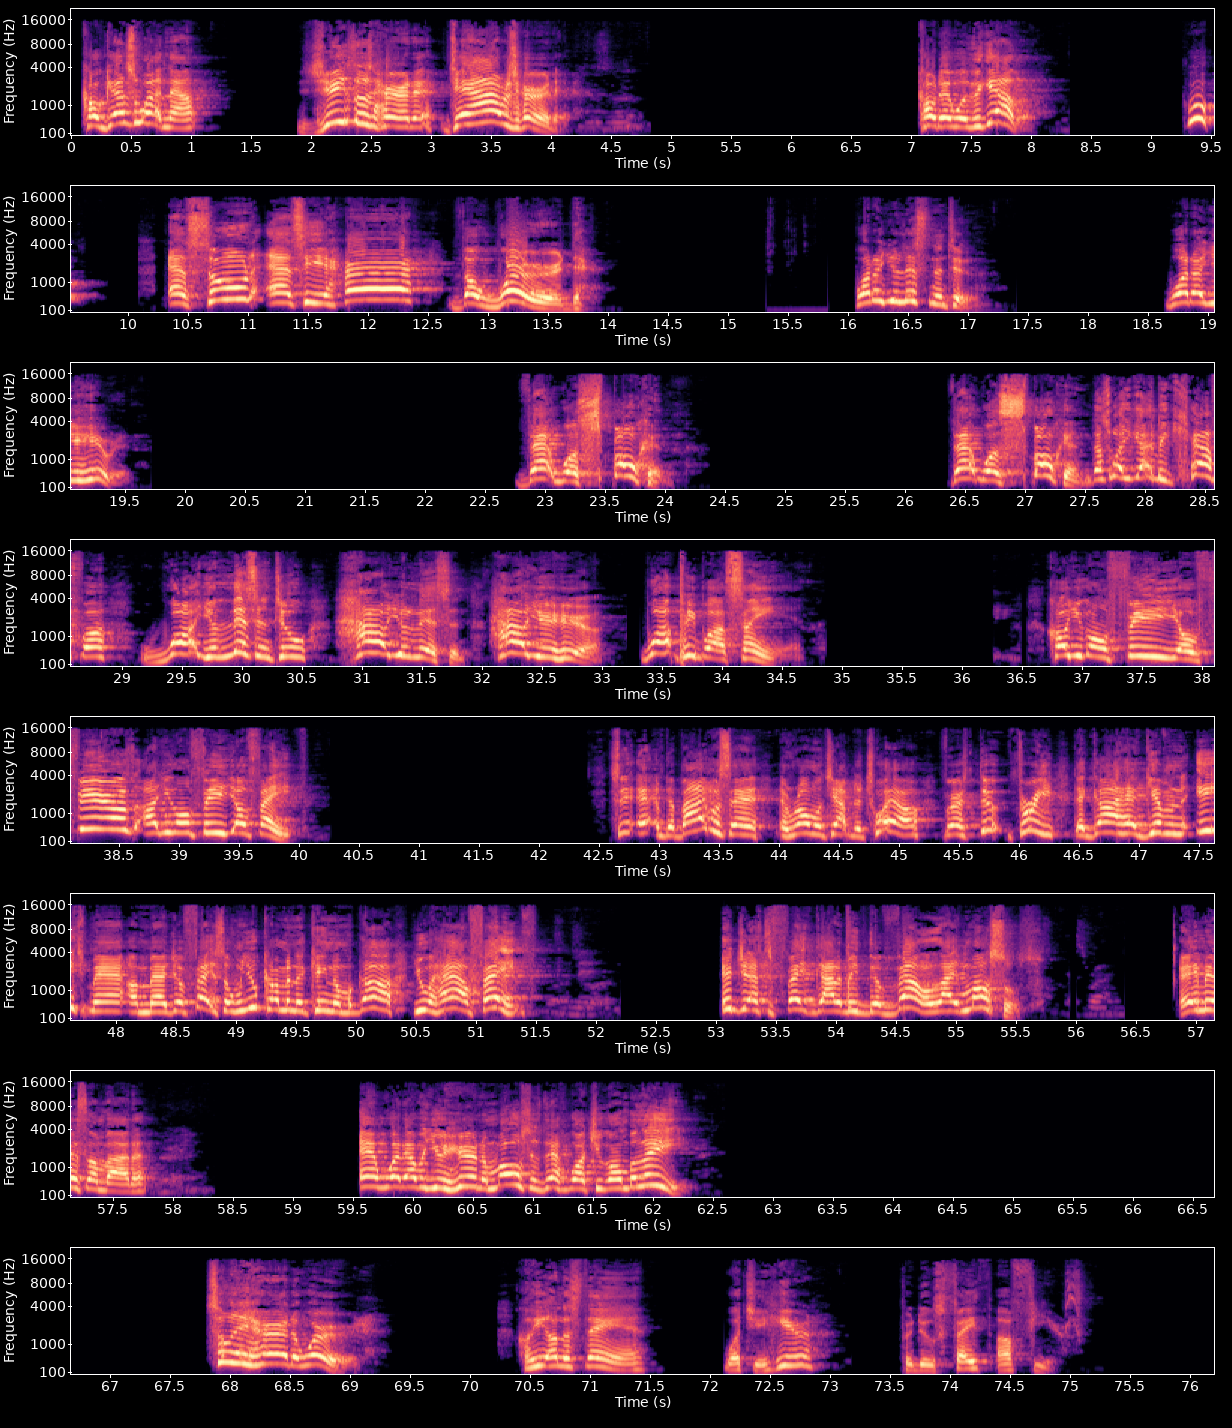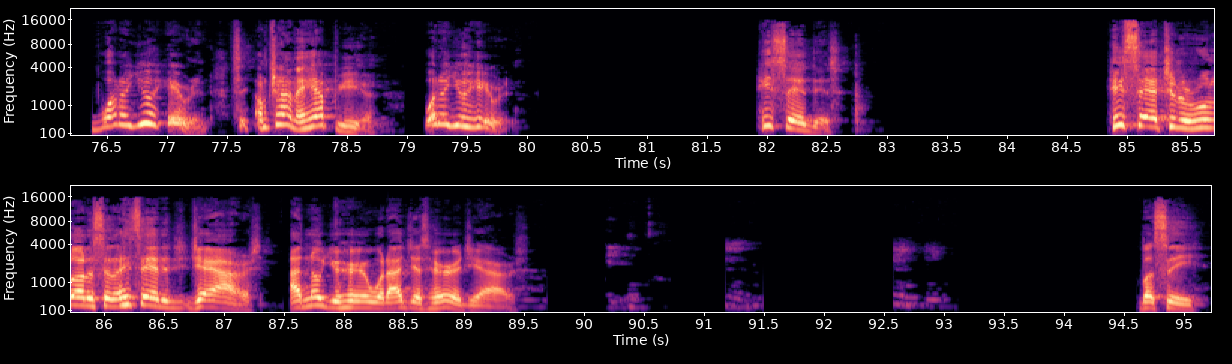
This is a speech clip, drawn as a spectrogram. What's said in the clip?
because guess what now? Jesus heard it, Jairus heard it. Because they were together. Whew. As soon as he heard the word, what are you listening to? What are you hearing? That was spoken. That was spoken. That's why you got to be careful what you listen to, how you listen, how you hear, what people are saying. Because you're going to feed your fears or you're going to feed your faith. See, eh, the Bible says in Romans chapter 12, verse 3, that God had given each man a measure of faith. So when you come in the kingdom of God, you have faith. It just faith got to be developed like muscles. Amen, somebody. And whatever you hear the most is that's what you're going to believe. So they heard the word. Because he understand what you hear produce faith or fear. What are you hearing? See, I'm trying to help you here. What are you hearing? He said this. He said to the ruler of the city, he said to Jairus, I know you heard what I just heard, Jairus. But see,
